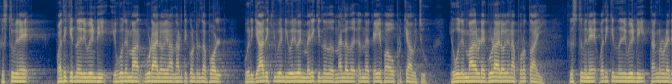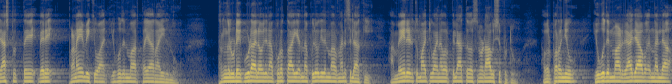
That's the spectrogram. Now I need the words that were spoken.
ക്രിസ്തുവിനെ വധിക്കുന്നതിന് വേണ്ടി യഹൂദന്മാർ ഗൂഢാലോചന നടത്തിക്കൊണ്ടിരുന്നപ്പോൾ ഒരു ജാതിക്ക് വേണ്ടി ഒരുവൻ മരിക്കുന്നത് നല്ലത് എന്ന് കയ്യഭാവ് പ്രഖ്യാപിച്ചു. യഹൂദന്മാരുടെ ഗൂഢാലോചന പുറത്തായി. ക്രിസ്തുവിനെ വധിക്കുന്നതിന് വേണ്ടി തങ്ങളുടെ രാഷ്ട്രത്തെ വരെ പണയം വയ്ക്കുവാൻ യഹൂദന്മാർ തയ്യാറായിരുന്നു. തങ്ങളുടെ ഗൂഢാലോചന പുറത്തായി എന്ന പുരോഹിതന്മാർ മനസ്സിലാക്കി. ആ മേലെടുത്ത് മാറ്റുവാൻ അവർ പിലാത്തോസിനോട് ആവശ്യപ്പെട്ടു. അവർ പറഞ്ഞു യഹൂദന്മാർ രാജാവ് എന്നല്ല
